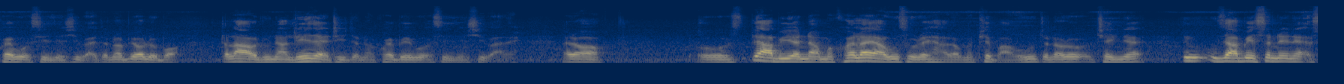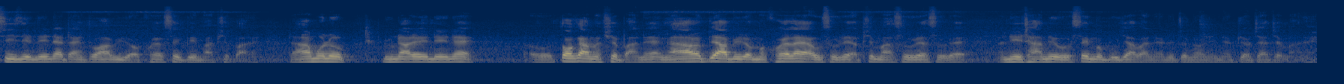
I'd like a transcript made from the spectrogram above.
ခွဲဖို့အစီအစဉ်ရှိပါတယ်ကျွန်တော်ပြောလို့ပေါ့တစ်လကိုလူနာ40အထိကျွန်တော်ခွဲပေးဖို့အစီအစဉ်ရှိပါတယ်အဲ့တော့ဟိုပြပြီးရနောက်မခွဲလိုက်ရဘူးဆိုတဲ့ဟာတော့မဖြစ်ပါဘူးကျွန်တော်တို့အချိန်နဲ့ သူဦးစားပေးစနစ်နဲ့အစီအစဉ်လေးနဲ့အတိုင်းသွားပြီးတော့ခွဲစိတ်ပေးမှာဖြစ်ပါတယ်။ဒါမှမဟုတ်လူနာတွေအနေနဲ့ဟိုတောကမဖြစ်ပါနဲ့ငါကတော့ပြပြီးတော့မခွဲလိုက်ရဘူးဆိုတဲ့အဖြစ်မှာဆိုရဲဆိုတဲ့အနေအထားမျိုးကိုစိတ်မပူကြပါနဲ့လို့ကျွန်တော်အနေနဲ့ပြောကြားချင်ပါတယ်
